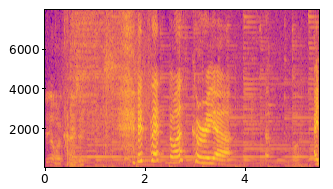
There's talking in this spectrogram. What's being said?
Feeling all crazy? It said North Korea. What? I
